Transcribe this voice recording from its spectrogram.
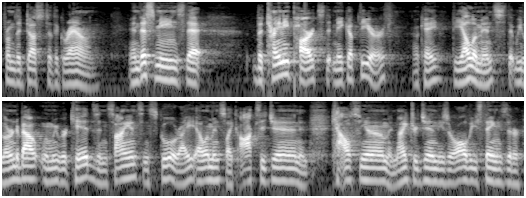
from the dust of the ground, and this means that the tiny parts that make up the earth, okay, the elements that we learned about when we were kids in science and school, right? Elements like oxygen and calcium and nitrogen. These are all these things that are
